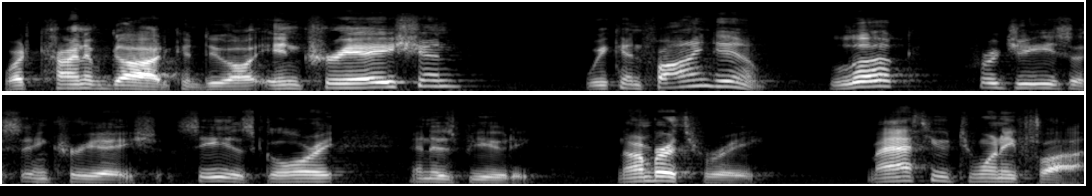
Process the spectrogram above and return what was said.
what kind of God can do all? In creation, we can find Him. Look for Jesus in creation. See His glory and His beauty. Number three, Matthew 25.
